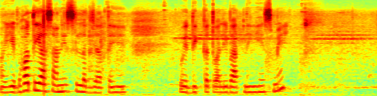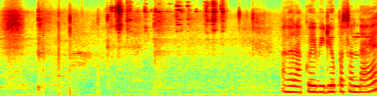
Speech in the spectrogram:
और ये बहुत ही आसानी से लग जाते हैं। कोई दिक्कत वाली बात नहीं है इसमें। अगर आपको ये वीडियो पसंद आए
